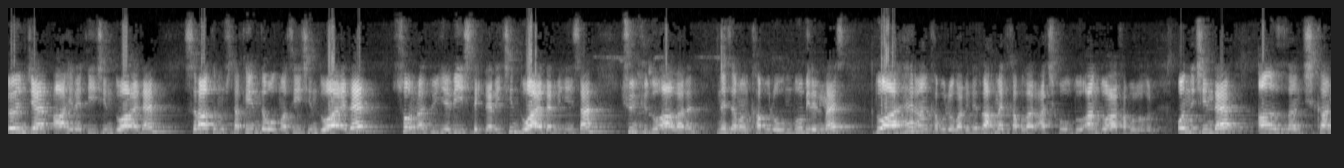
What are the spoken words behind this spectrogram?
Önce ahireti için dua eden, sırat-ı müstakimde olması için dua eder, sonra dünyevi istekleri için dua eder bir insan. Çünkü duaların ne zaman kabul olunduğu bilinmez. Dua her an kabul olabilir. Rahmet kapıları açık olduğu an dua kabul olur. Onun için de ağızdan çıkan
